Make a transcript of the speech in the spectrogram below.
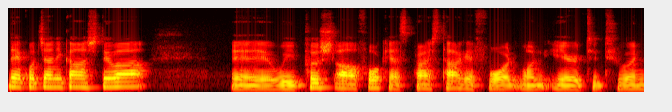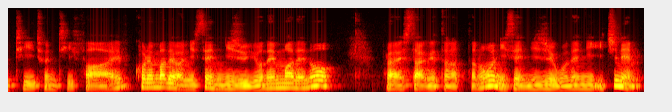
で、こちらに関しては、えー、We pushed our forecast price target for one year to 2025. これまでは2024年までのプライスターゲットだったのを2025年に1年、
